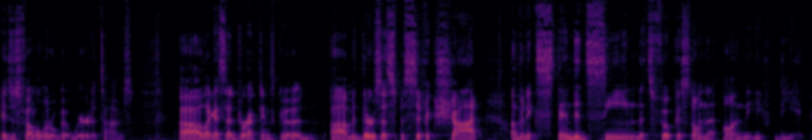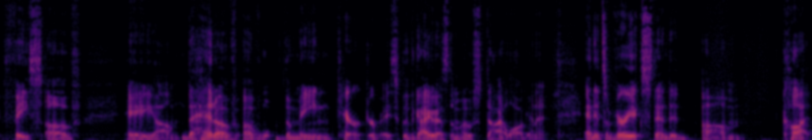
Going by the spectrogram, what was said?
It just felt a little bit weird at times. Uh, like I said, directing's good. Um, there's a specific shot of an extended scene that's focused on the on the the face of a um, the head of of the main character, basically the guy who has the most dialogue in it, and it's a very extended um, cut,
